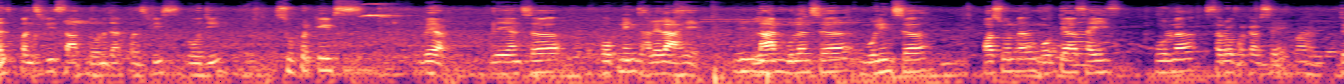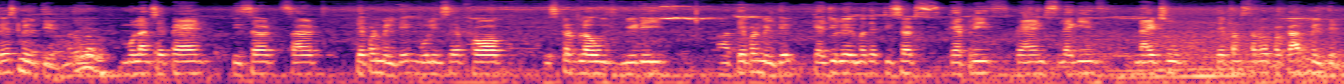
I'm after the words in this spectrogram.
आज पंचवीस सात दोन हजार पंचवीस रोजी सुपर किड्स वेअर म्हणजे यांचं ओपनिंग झालेलं आहे. लहान मुलांचं मुलींचं पासून मोठ्या साईज पूर्ण सर्व प्रकारचे ड्रेस मिळतील. म्हणजे मुलांचे पॅन्ट टी शर्ट शर्ट ते पण मिळतील. मुलींचे फ्रॉक स्कर्ट ब्लाऊज मिडी ते पण मिळतील. कॅज्युअलवेअरमध्ये T shirts capris pants leggings night suit ते पण सर्व प्रकार मिळतील.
